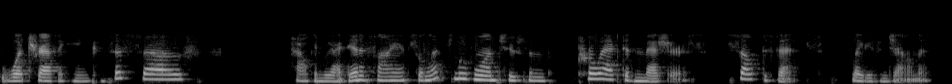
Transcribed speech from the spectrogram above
what trafficking consists of, how can we identify it? So let's move on to some proactive measures. Self defense, ladies and gentlemen.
